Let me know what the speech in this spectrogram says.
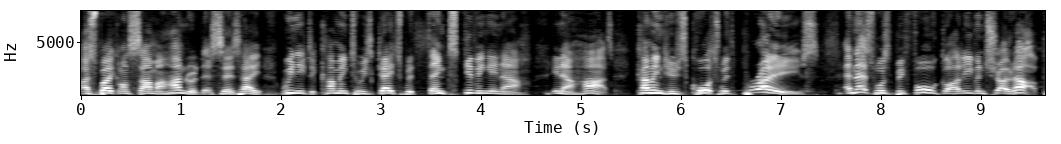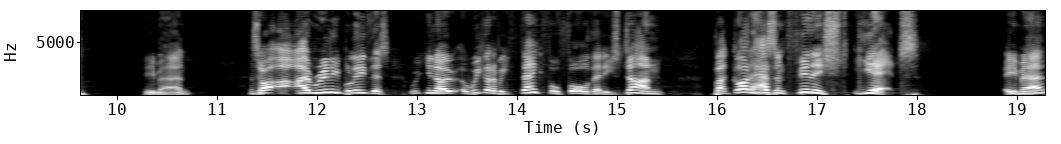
I spoke on Psalm 100 that says, hey, we need to come into his gates with thanksgiving in our, in our hearts, come into his courts with praise. And that was before God even showed up. Amen. And so I, I really believe this. You know, we got to be thankful for all that He's done, but God hasn't finished yet. Amen.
